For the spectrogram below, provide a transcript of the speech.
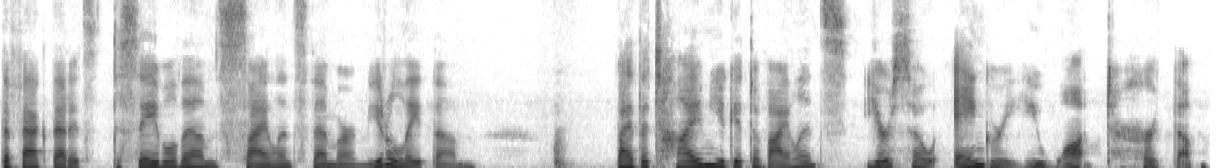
the fact that it's disable them, silence them, or mutilate them, by the time you get to violence, you're so angry you want to hurt them.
